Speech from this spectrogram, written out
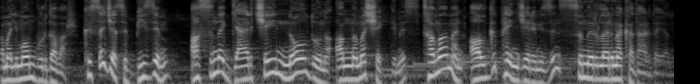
Ama limon burada var. Kısacası bizim aslında gerçeğin ne olduğunu anlama şeklimiz tamamen algı penceremizin sınırlarına kadar dayanıyor.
